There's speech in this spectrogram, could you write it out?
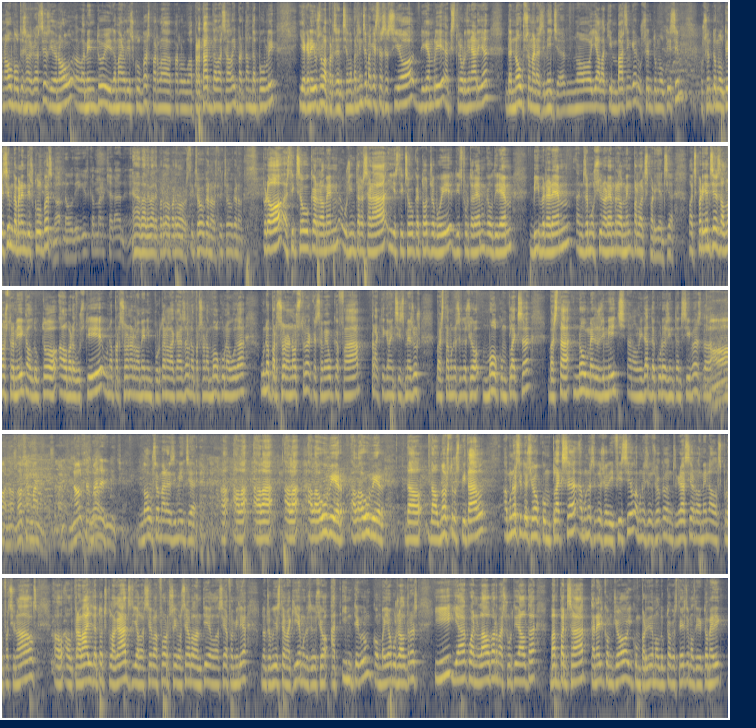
De nou, moltíssimes gràcies. I de nou lamento i demano disculpes per l'apartat de la sala i per tant de públic i agraïu-vos la presència. La presència en aquesta sessió, diguem-li, extraordinària de nou setmanes i mitja. No hi ha la Kim Basinger, ho sento moltíssim, ho sento moltíssim, demanem disculpes. No, no ho diguis que marxaran, eh? Ah, vale, vale, perdó, perdó, estic segur que no, estic segur que no. Però estic segur que realment us interessarà i estic segur que tots avui disfrutarem, gaudirem, vibrarem, ens emocionarem realment per l'experiència. L'experiència és del nostre amic, el doctor Álvaro Agustí, una persona realment important a la casa, una persona molt coneguda, una persona nostra que sabeu que fa pràcticament sis mesos va estar en una situació molt complexa, va estar nou mesos i mig en la unitat de cures intensives de... No, no, nou setmanes, nou setmanes i mitja. Nou setmanes i mitja a, a la, a la, a la, a la UBIR, a la UBIR del, del nostre hospital, en una situació complexa, en una situació difícil, en una situació que, doncs, gràcies realment als professionals, al, al treball de tots plegats i a la seva força i la seva valentia de la seva família, doncs avui estem aquí en una situació ad integrum, com veieu vosaltres, i ja quan l'Àlvar va sortir d'alta vam pensar, tant ell com jo, i compartit amb el doctor Castells, amb el director mèdic,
